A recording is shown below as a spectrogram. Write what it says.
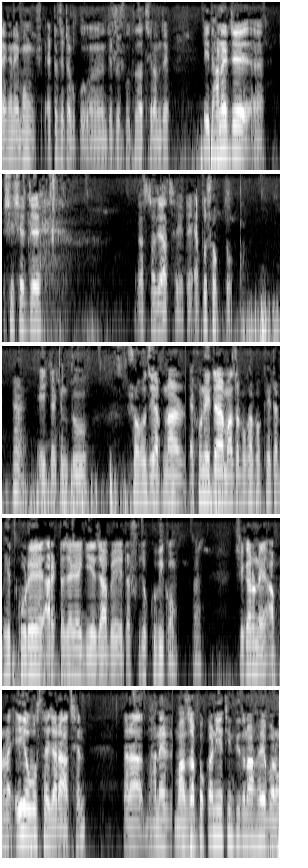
দেখেন, এবং একটা যেটা যেটা বলতে চাচ্ছিলাম যে, এই ধানের যে শীষের যে গাছটা যে আছে, এটা এত শক্ত হ্যাঁ এইটা কিন্তু সহজে আপনার, এখন এটা মাজরা পোকার পক্ষে এটা ভেদ করে আরেকটা জায়গায় গিয়ে যাবে এটা সুযোগ খুবই কম হ্যাঁ। সে কারণে আপনারা এই অবস্থায় যারা আছেন, তারা ধানের মাজরা পোকা নিয়ে চিন্তিত না হয়ে বরং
